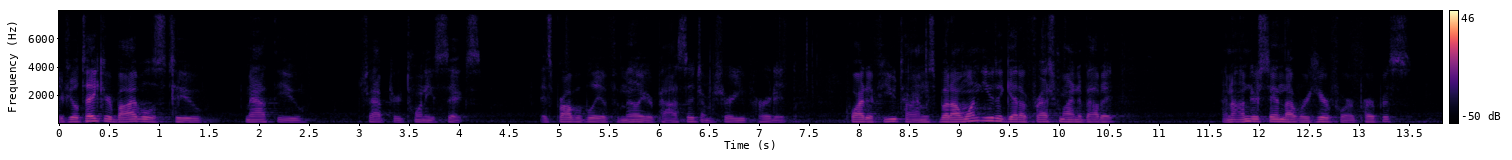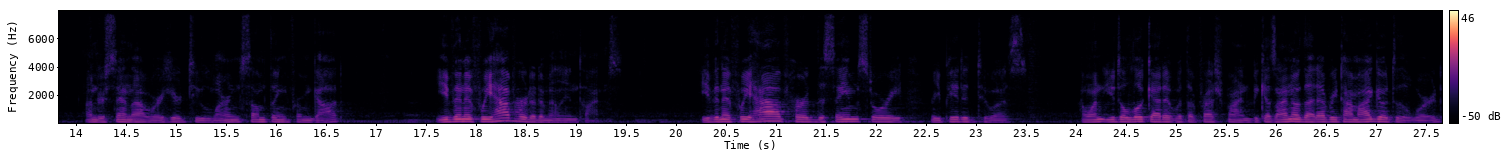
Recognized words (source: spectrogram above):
If you'll take your Bibles to Matthew chapter 26, it's probably a familiar passage. I'm sure you've heard it quite a few times, but I want you to get a fresh mind about it and understand that we're here for a purpose. Understand that we're here to learn something from God, even if we have heard it a million times. Even if we have heard the same story repeated to us, I want you to look at it with a fresh mind because I know that every time I go to the Word,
